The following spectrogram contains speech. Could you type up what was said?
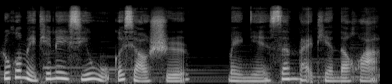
如果每天练习五个小时，每年三百天的话，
